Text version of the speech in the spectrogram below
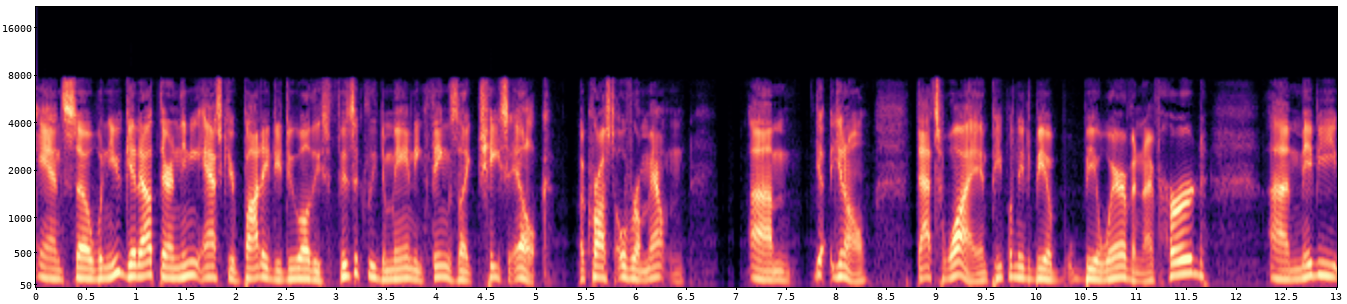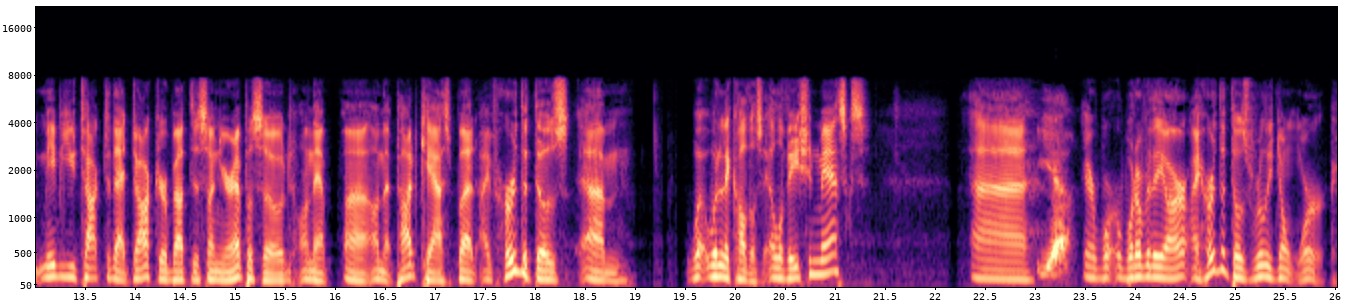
And so when you get out there and then you ask your body to do all these physically demanding things like chase elk across over a mountain, um, y- you know, that's why. And people need to be a, be aware of it. And I've heard uh, maybe maybe you talked to that doctor about this on your episode on that uh, on that podcast, but I've heard that those um, what what do they call those elevation masks? Uh, Yeah. or, or whatever they are. I heard that those really don't work.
